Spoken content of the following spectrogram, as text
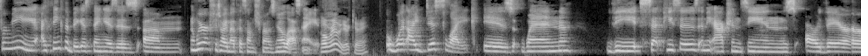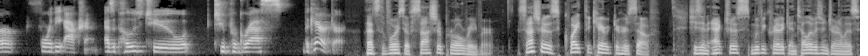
for me, I think the biggest thing is is um, and we were actually talking about this on Schmoes Know last night. Oh, really? Okay. What I dislike is when the set pieces and the action scenes are there for the action as opposed to to progress the character. That's the voice of Sasha Perl Raver. Sasha is quite the character herself. She's an actress, movie critic, and television journalist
